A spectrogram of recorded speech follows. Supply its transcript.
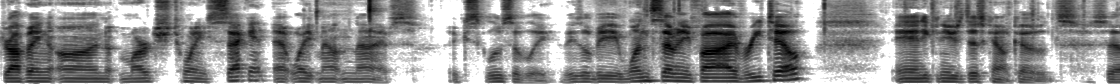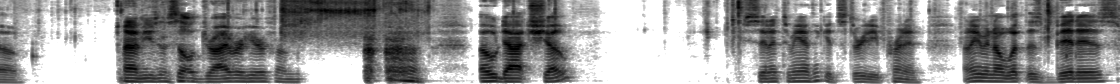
dropping on March 22nd at White Mountain Knives exclusively. These will be 175 retail and you can use discount codes. So I'm using this little driver here from O. Dot Show. Sent it to me. I think it's 3D printed. I don't even know what this bit is,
